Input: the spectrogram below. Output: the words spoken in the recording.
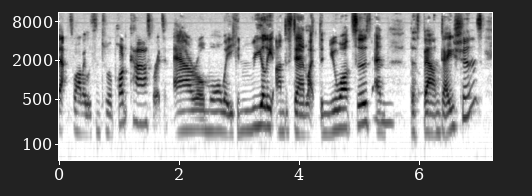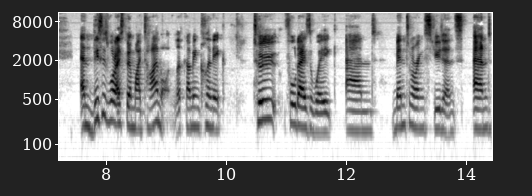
that's why we listen to a podcast where it's an hour or more where you can really understand like the nuances and mm. the foundations. And this is what I spend my time on. Like I'm in clinic two full days a week and mentoring students and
